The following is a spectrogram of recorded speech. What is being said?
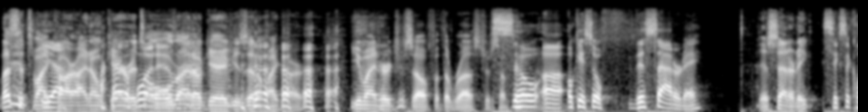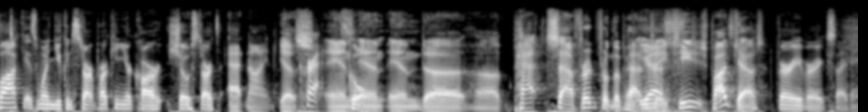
Unless it's my Yeah. car, I don't care. It's old. I don't care if you sit on my car. You might hurt yourself with the rust or something. So uh, okay, so f- this Saturday, this Saturday, six o'clock is when you can start parking your car. Show starts at nine. yes, Correct. and Cool. and and uh, uh, Pat Safford from the Pat Yes. JT podcast, Very very exciting.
